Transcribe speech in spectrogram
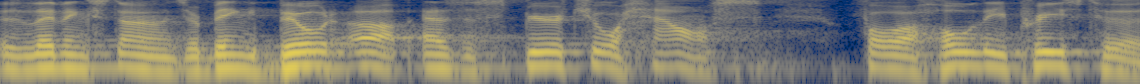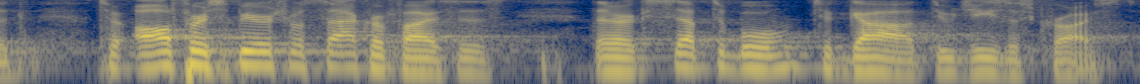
as living stones, are being built up as a spiritual house for a holy priesthood to offer spiritual sacrifices that are acceptable to God through Jesus Christ.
